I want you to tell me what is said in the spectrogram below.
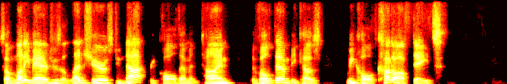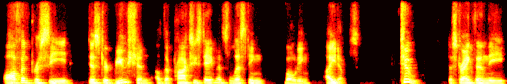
Some money managers that lend shares do not recall them in time to vote them because recall cutoff dates often precede distribution of the proxy statements listing voting items. Two, to strengthen the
